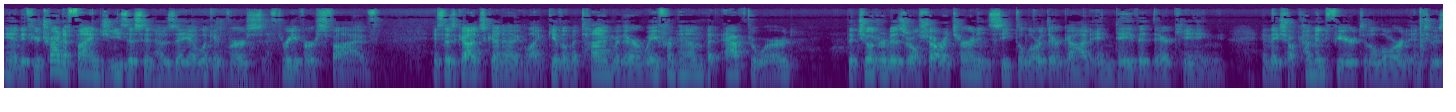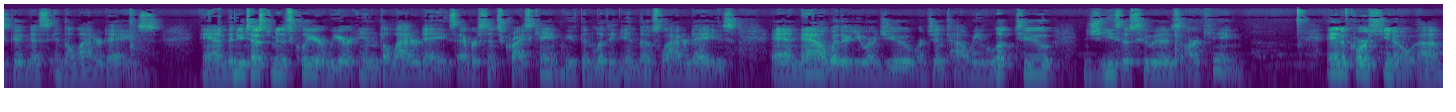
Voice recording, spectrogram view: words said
And if you're trying to find Jesus in Hosea, look at verse three, verse five. It says God's going to like give them a time where they're away from him, but afterward, the children of Israel shall return and seek the Lord their God and David their king, and they shall come in fear to the Lord and to his goodness in the latter days. And the New Testament is clear. We are in the latter days. Ever since Christ came, we've been living in those latter days. And now, whether you are Jew or Gentile, we look to Jesus, who is our King. And of course, you know, um,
